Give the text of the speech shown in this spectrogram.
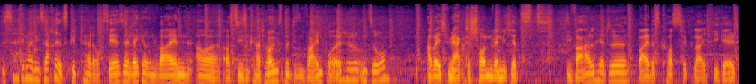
Das ist halt immer die Sache. Es gibt halt auch sehr, sehr leckeren Wein äh, aus diesen Kartons mit diesen Weinbeuteln und so. Aber ich merkte schon, wenn ich jetzt die Wahl hätte, beides kostet gleich viel Geld.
